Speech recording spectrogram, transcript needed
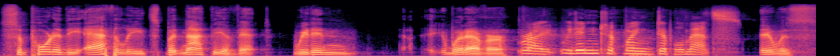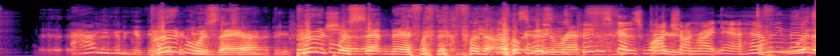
supported the athletes, but not the event. We didn't. Whatever. Right. We didn't bring diplomats. It was. How are you going to give the Putin was there. China, dude? Putin was up. sitting there for the for the Putin's, opening Putin's, round. Putin's got his watch Dude. on right now. How many minutes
